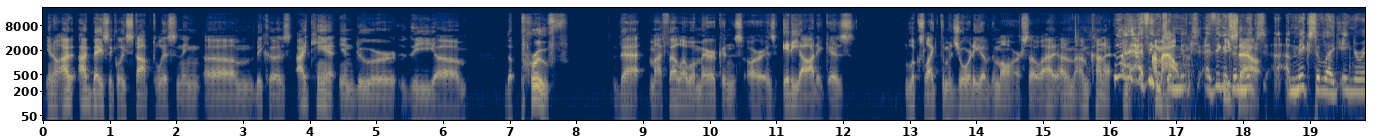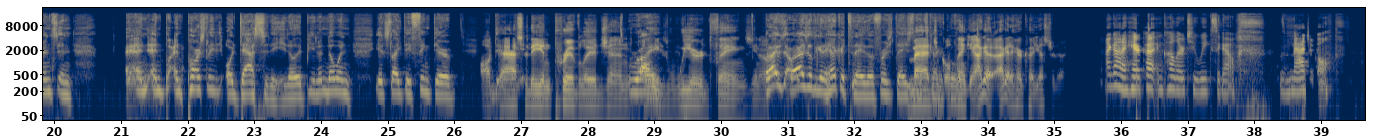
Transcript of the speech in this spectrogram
you know i, I basically stopped listening um, because i can't endure the um, the proof that my fellow americans are as idiotic as looks like the majority of them are so i i'm, I'm kind of Well, I, I think I'm it's out. a mix. I think it's Peace a mix, a mix of like ignorance and and and and partially audacity. You know, you know, no one. It's like they think they're. audacity and privilege and all Right. these weird things you know But I was I was able to get a haircut today, the first day. So magical cool. thinking. I got I got a haircut yesterday. I got a haircut and color two weeks ago. it was magical.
